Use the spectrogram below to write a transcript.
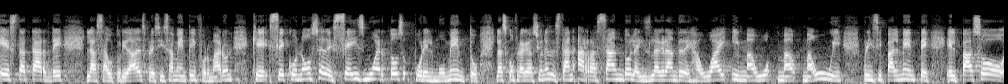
esta tarde. Las autoridades precisamente informaron que se conoce de seis muertos por el momento. Las conflagraciones están arrasando la isla grande de Hawái y Maui principalmente. El paso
